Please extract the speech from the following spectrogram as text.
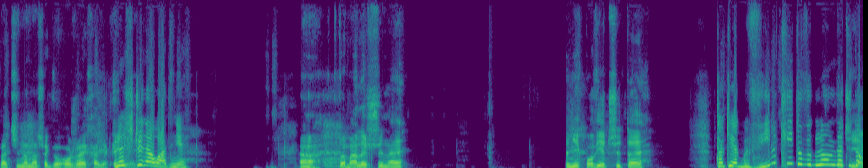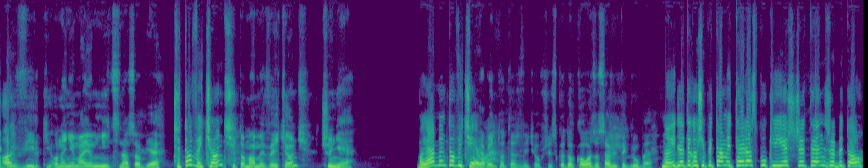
Patrzcie na naszego orzecha jak szaleje. Leszczyna ładnie. A, kto ma leszczynę? To niech powie, czy te Takie jakby wilki to wygląda, takie czy to, o, jakby wilki, one nie mają nic na sobie. czy to wyciąć? Czy to mamy wyciąć, czy nie? Bo ja bym to wycięła. Ja bym to też wyciął wszystko dookoła, zostawił te grube. No i dlatego się pytamy teraz, póki jeszcze ten, żeby to,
